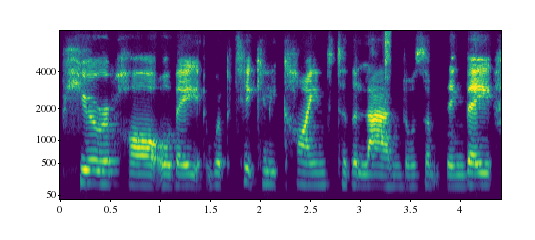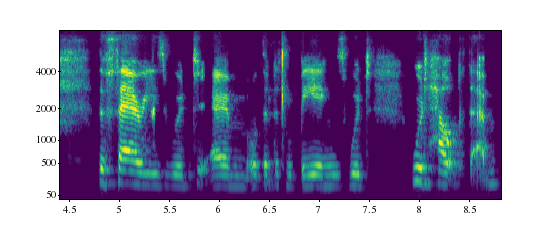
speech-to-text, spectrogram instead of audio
pure of heart or they were particularly kind to the land or something they the fairies would um or the little beings would would help them.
